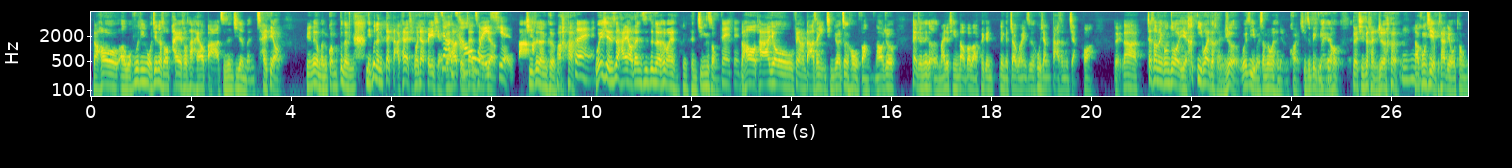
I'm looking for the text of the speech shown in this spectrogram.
然后呃，我父亲我记得那时候拍的时候，他还要把直升机的门拆掉，因为那个门关不能，你不能在打开的情况下飞起来，这所以他样超整扇拆掉。危险吧？其实真的很可怕。对危险是还好，但是真的会很很很惊悚。对对，对然后他又非常大声，引擎就在正后方，然后就带着那个耳麦就听到爸爸会跟那个教官一直互相大声的讲话。对，那在上面工作也意外的很热，我一直以为上面会很凉快，其实并没有。对，其实很热，嗯然后空气也不太流通，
